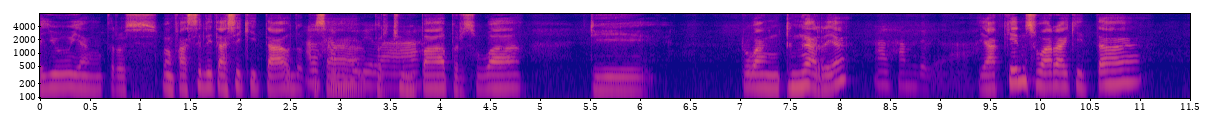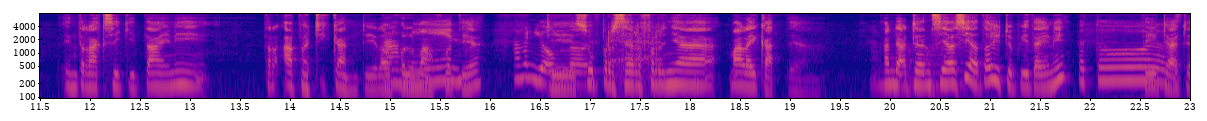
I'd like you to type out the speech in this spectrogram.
Ayu yang terus memfasilitasi kita untuk bisa berjumpa, bersua di ruang dengar ya. Alhamdulillah. Yakin suara kita, interaksi kita ini terabadikan di Lauhul Amin. Mahfud ya, Amin ya di super servernya malaikat ya. Kan ya tidak ada yang sia-sia atau hidup kita ini Betul. tidak ada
